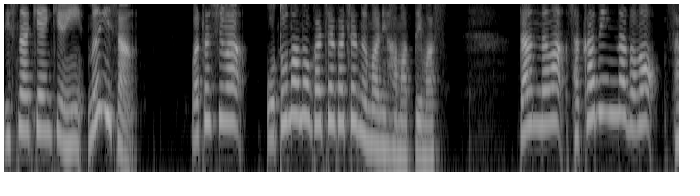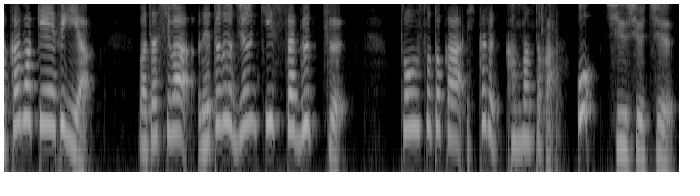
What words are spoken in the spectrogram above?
リスナー研究員麦さん。私は大人のガチャガチャ沼にはまっています。旦那は酒瓶などの酒場系フィギュア。私はレトロ純喫茶グッズ。トーストとか光る看板とかを収集中。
